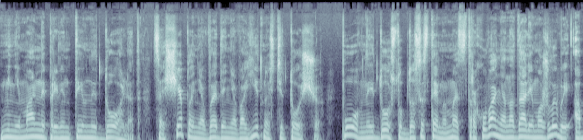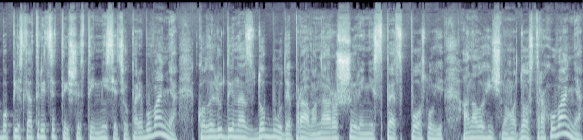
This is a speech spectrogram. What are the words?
мінімальний превентивний догляд це щеплення, ведення вагітності тощо. Повний доступ до системи медстрахування надалі можливий або після 36 місяців перебування, коли людина здобуде право на розширені спецпослуги аналогічного до страхування,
